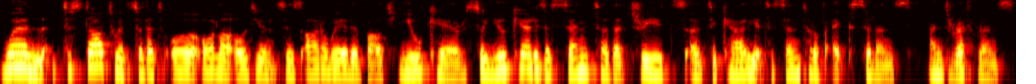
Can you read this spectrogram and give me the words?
Well, to start with, so that all our audiences are aware about UCare. So UCare is a center that treats urticaria. It's a center of excellence and reference,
